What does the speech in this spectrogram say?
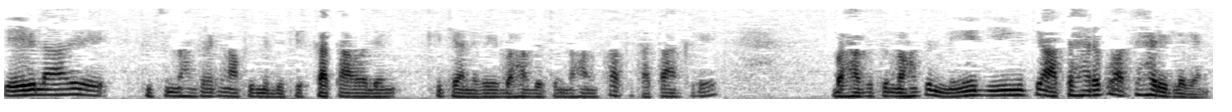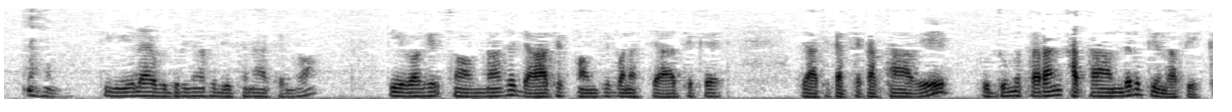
ඒ වෙලාවේ වික්ෂුන් වහන්සේලාගෙන අපි මේ දෙතිස් කතාවලින් හිතන්නේ මේ භාගතුන් වහන්සේ අපි කතා කරේ භාගතුන් වහන්සේ මේ ජීවිතය අතහැරපු අතහැරිල්ල ගැන. එහෙනම් ඉතින් ඒ වෙලාවේ බුදුරජාණන් දේශනා කරනවා ඒ වගේ වහන්සේ ජාතක 550 ජාතක ජාතකත් කතාවේ පුදුම තරම් කතාන්දර තියෙනවා. අපි එක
